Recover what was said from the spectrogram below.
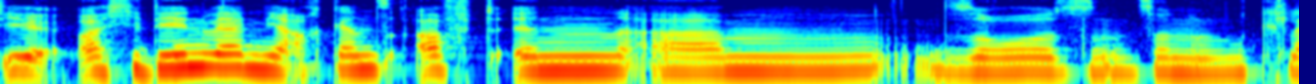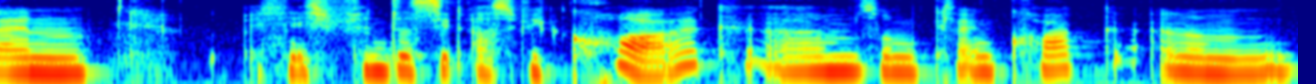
Die Orchideen werden ja auch ganz oft in ähm, so, so, so einem kleinen, ich- ich finde, das sieht aus wie Kork, ähm, so einem kleinen Kork an einem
